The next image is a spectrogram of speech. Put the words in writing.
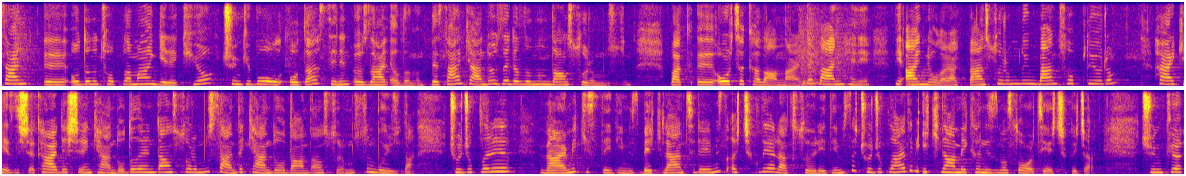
Sen e, odanı toplaman gerekiyor çünkü bu oda senin özel alanın ve sen kendi özel alanından sorumlusun. Bak e, ortak alanlarda ben hani bir anne olarak ben sorumluyum, ben topluyorum. Herkes işte kardeşlerin kendi odalarından sorumlu, sen de kendi odandan sorumlusun bu yüzden. Çocuklara vermek istediğimiz beklentilerimizi açıklayarak söylediğimizde çocuklarda bir ikna mekanizması ortaya çıkacak. Çünkü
